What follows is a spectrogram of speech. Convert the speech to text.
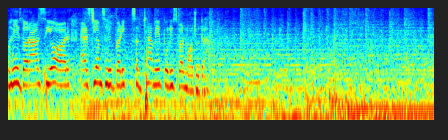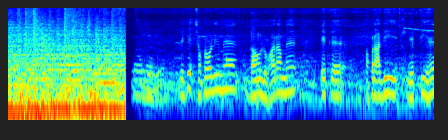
वहीं इस दौरान सीओ और एसडीएम सहित बड़ी संख्या में पुलिस बल मौजूद रहा। देखिए, छपरौली में, गाँव लोहारा में एक अपराधी व्यक्ति है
